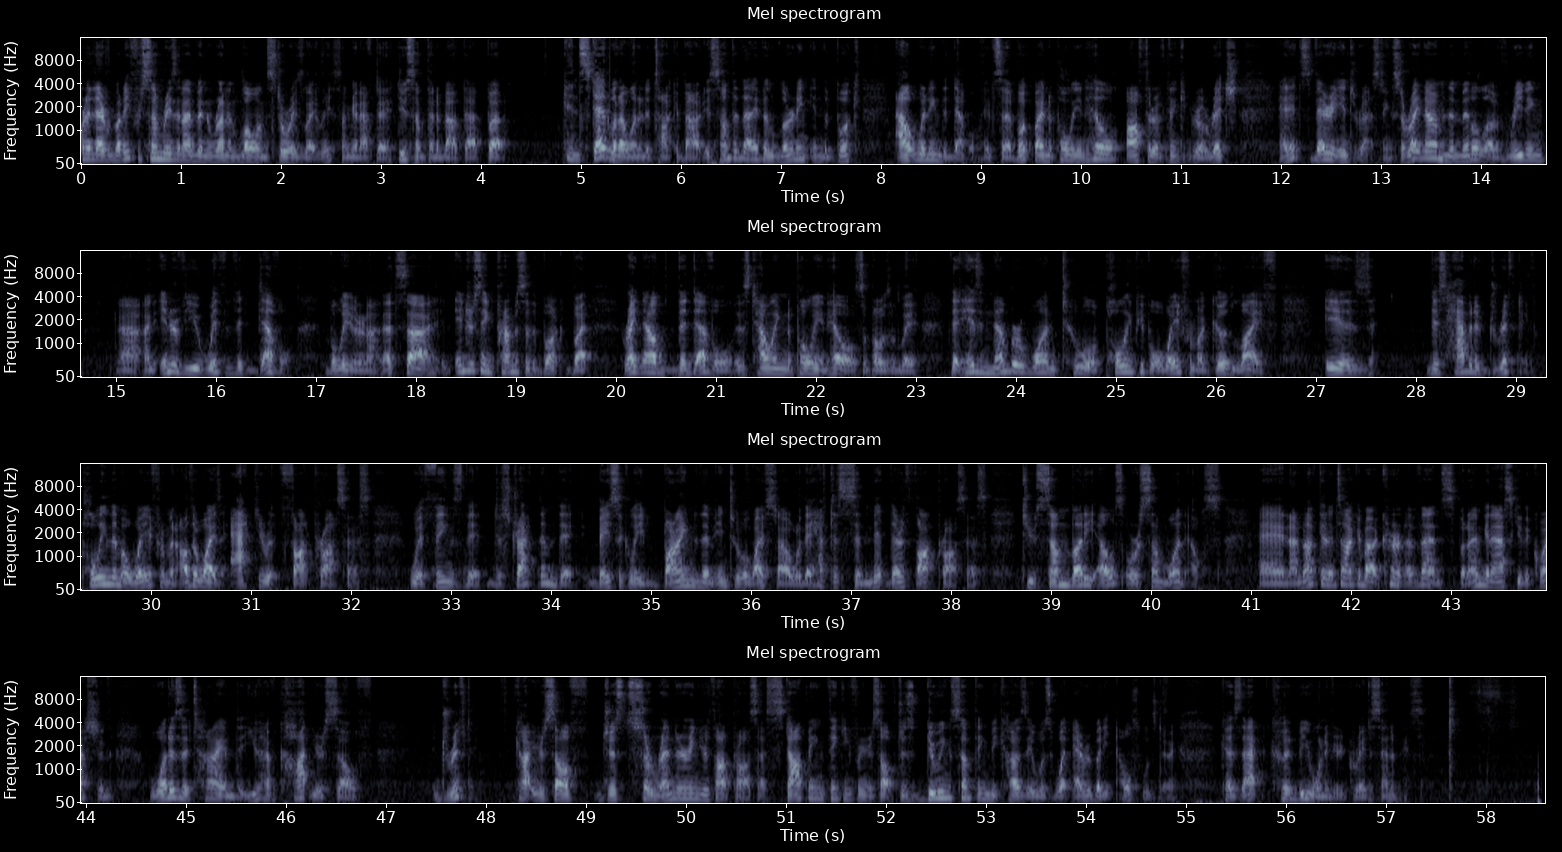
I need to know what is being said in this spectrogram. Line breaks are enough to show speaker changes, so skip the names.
Morning, everybody. For some reason, I've been running low on stories lately, so I'm going to have to do something about that. But instead, what I wanted to talk about is something that I've been learning in the book Outwitting the Devil. It's a book by Napoleon Hill, author of Think and Grow Rich, and it's very interesting. So, right now, I'm in the middle of reading uh, an interview with the devil, believe it or not. That's uh, an interesting premise of the book, but right now, the devil is telling Napoleon Hill, supposedly, that his number one tool of pulling people away from a good life is this habit of drifting, pulling them away from an otherwise accurate thought process with things that distract them, that basically bind them into a lifestyle where they have to submit their thought process to somebody else or someone else. And I'm not going to talk about current events, but I'm going to ask you the question what is a time that you have caught yourself drifting? Caught yourself just surrendering your thought process, stopping thinking for yourself, just doing something because it was what everybody else was doing. Because that could be one of your greatest enemies.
